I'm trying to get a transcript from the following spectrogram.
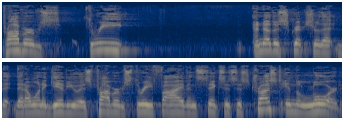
Proverbs 3, another scripture that, that, that I want to give you is Proverbs 3, 5, and 6. It says, Trust in the Lord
